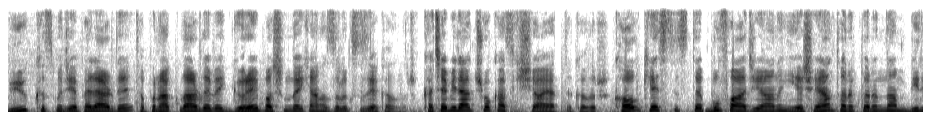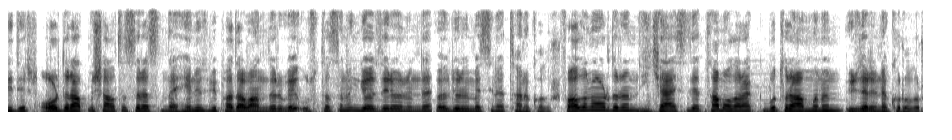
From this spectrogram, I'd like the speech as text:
büyük kısmı cephelerde, tapınaklarda ve görev başındayken hazırlıksız yakalanır. Kaçabilen çok az kişi hayatta kalır. Cal Kestis de bu facianın yaşayan tanıklarından biridir. Order 66 sırasında henüz bir padavandır ve ustasının gözleri önünde öldürülmesine tanık olur. Fallen Order'ın hikayesi de tam olarak bu travmanın üzerine kurulur.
